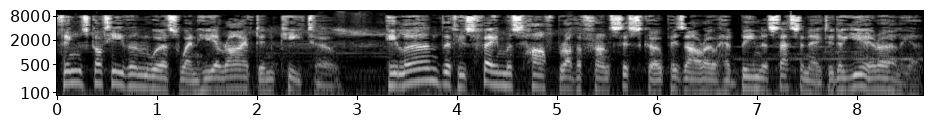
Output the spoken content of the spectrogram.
Things got even worse when he arrived in Quito. He learned that his famous half-brother Francisco Pizarro had been assassinated a year earlier.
